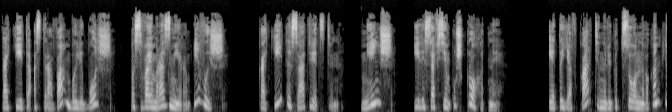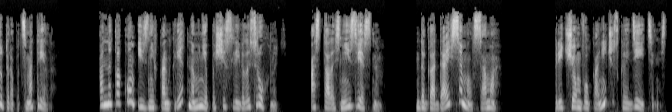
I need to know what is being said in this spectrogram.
Какие-то острова были больше по своим размерам и выше, какие-то, соответственно, меньше или совсем уж крохотные. Это я в карте навигационного компьютера подсмотрела. А на каком из них конкретно мне посчастливилось рухнуть, осталось неизвестным. Догадайся, мол, сама. Причем вулканическая деятельность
